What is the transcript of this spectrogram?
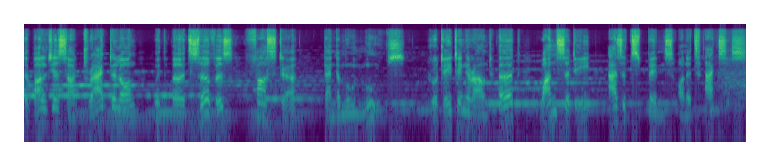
the bulges are dragged along with Earth's surface faster than the moon moves, rotating around Earth once a day as it spins on its axis.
